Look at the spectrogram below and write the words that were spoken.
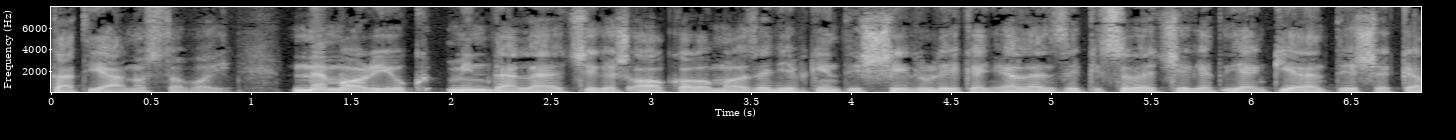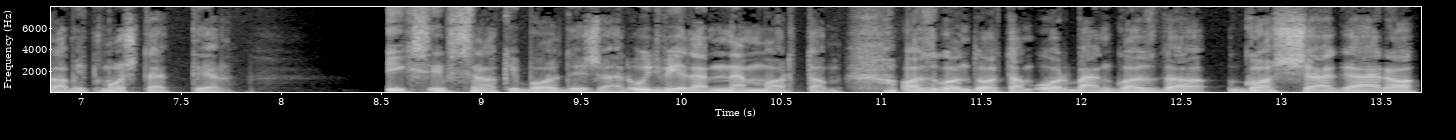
tehát János szavai. Nem arjuk minden lehetséges alkalommal az egyébként is sérülékeny ellenzéki szövetséget ilyen kijelentésekkel, amit most tettél. XY, aki boldizsár. Úgy vélem nem martam. Azt gondoltam Orbán gazda gazságára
